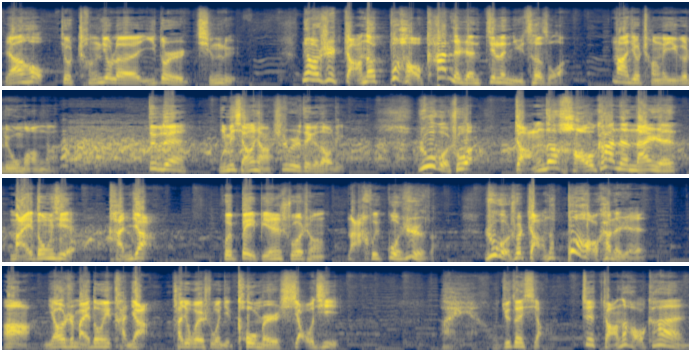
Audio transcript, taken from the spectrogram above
然后就成就了一对情侣；那要是长得不好看的人进了女厕所，那就成了一个流氓啊，对不对？你们想想是不是这个道理？如果说长得好看的男人买东西砍价，会被别人说成那会过日子。如果说长得不好看的人，啊，你要是买东西砍价，他就会说你抠门小气。哎呀，我就在想，这长得好看，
